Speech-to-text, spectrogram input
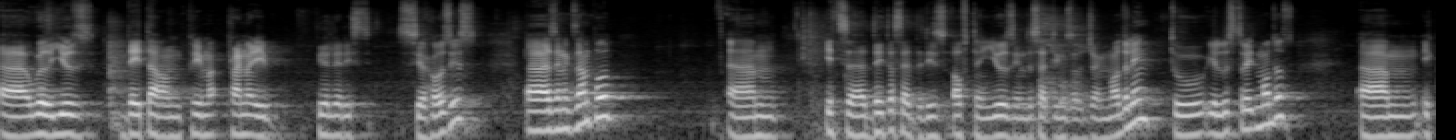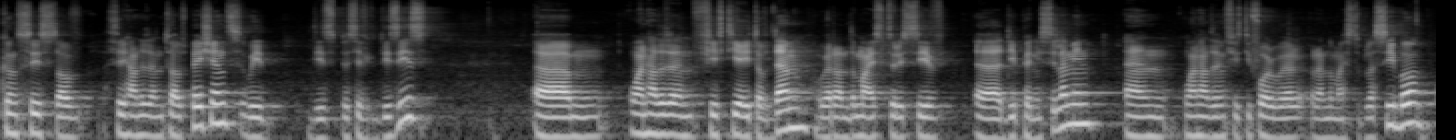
uh, we'll use data on primary biliary cirrhosis uh, as an example. Um, it's a data set that is often used in the settings of joint modeling to illustrate models. Um, it consists of 312 patients with this specific disease um, 158 of them were randomized to receive uh, D-penicillamine, and 154 were randomized to placebo.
